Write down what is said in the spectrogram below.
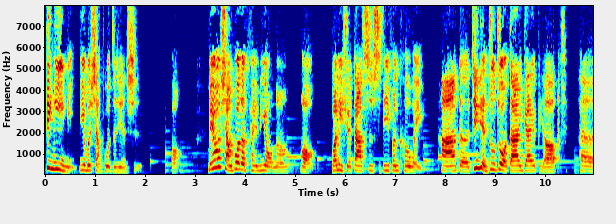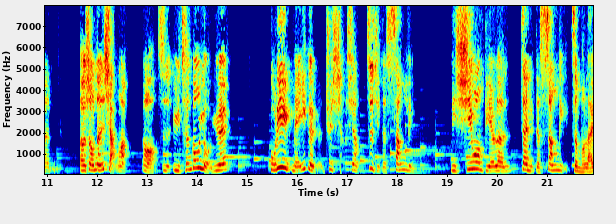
定义你？你有没有想过这件事？哦，没有想过的朋友呢？哦，管理学大师史蒂芬·科维他的经典著作，大家应该比较很耳熟能详了。哦，是《与成功有约》，鼓励每一个人去想象自己的丧礼，你希望别人在你的丧礼怎么来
